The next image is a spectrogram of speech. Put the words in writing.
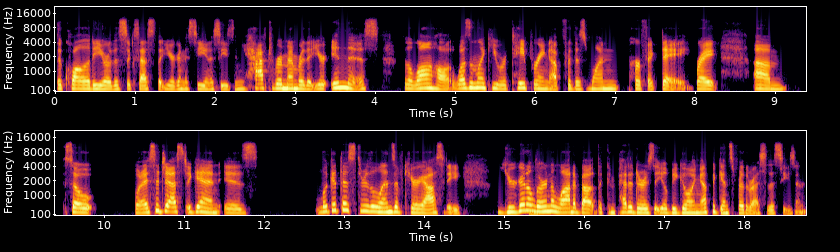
the quality or the success that you're going to see in a season. You have to remember that you're in this for the long haul. It wasn't like you were tapering up for this one perfect day, right? Um, so what I suggest again is look at this through the lens of curiosity you're going to learn a lot about the competitors that you'll be going up against for the rest of the season.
